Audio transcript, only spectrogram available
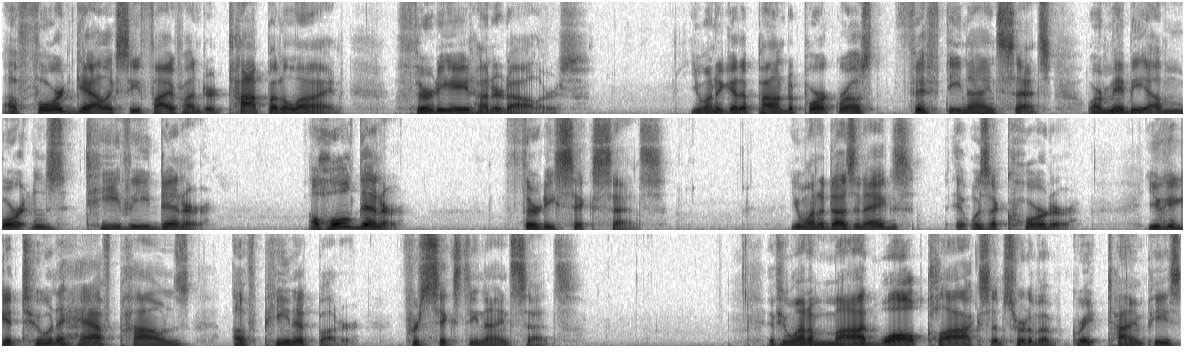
A Ford Galaxie 500, top of the line, $3,800. You want to get a pound of pork roast? 59 cents. Or maybe a Morton's TV dinner. A whole dinner, 36 cents. You want a dozen eggs? It was a quarter. You could get two and a half pounds of peanut butter for 69 cents. If you want a mod wall clock, some sort of a great timepiece,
